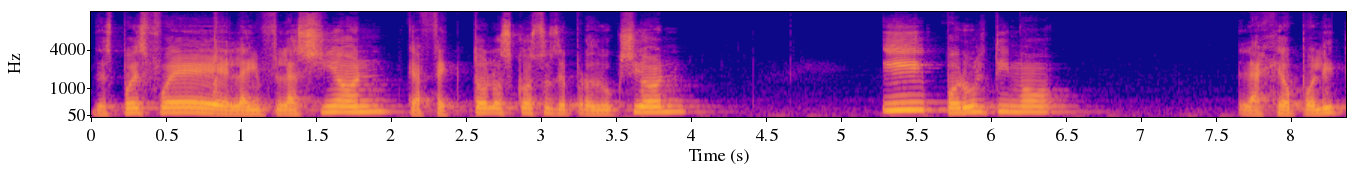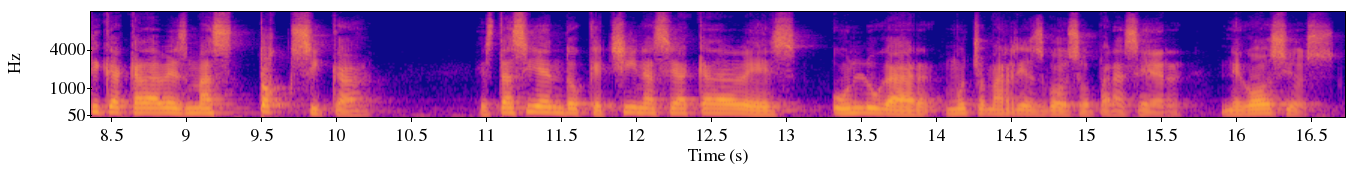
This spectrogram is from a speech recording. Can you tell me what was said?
después fue la inflación que afectó los costos de producción y por último, la geopolítica cada vez más tóxica está haciendo que China sea cada vez un lugar mucho más riesgoso para hacer negocios.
